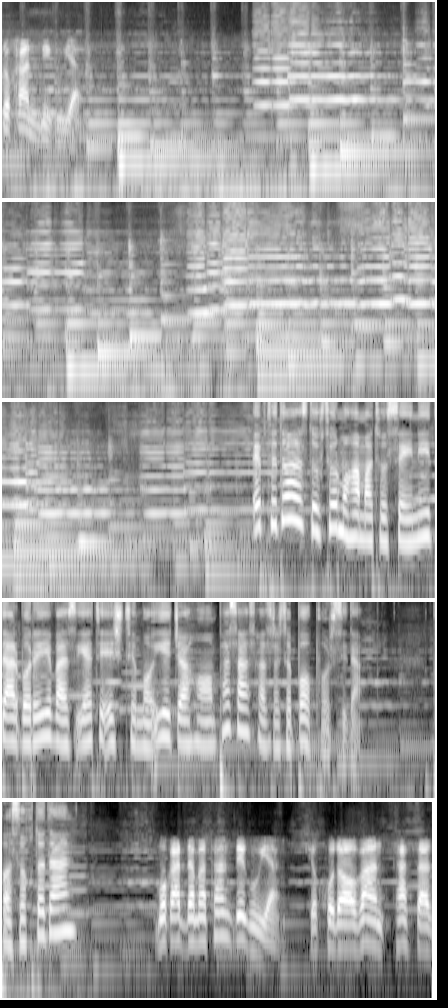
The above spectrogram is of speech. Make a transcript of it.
سخن می‌گویم. ابتدا از دکتر محمد حسینی درباره وضعیت اجتماعی جهان پس از حضرت باب پرسیدم. پاسخ دادن؟ مقدمتا بگویم که خداوند پس از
